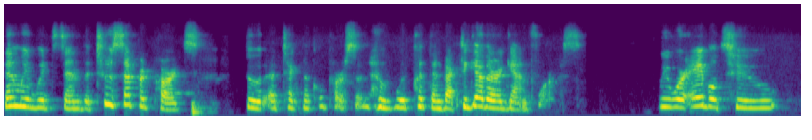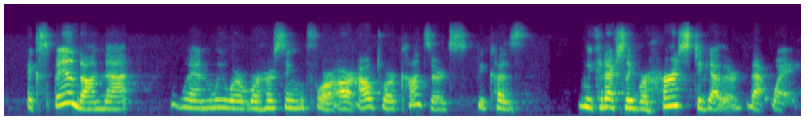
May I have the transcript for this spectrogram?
Then we would send the two separate parts to a technical person who would put them back together again for us. We were able to expand on that when we were rehearsing for our outdoor concerts because we could actually rehearse together that way,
